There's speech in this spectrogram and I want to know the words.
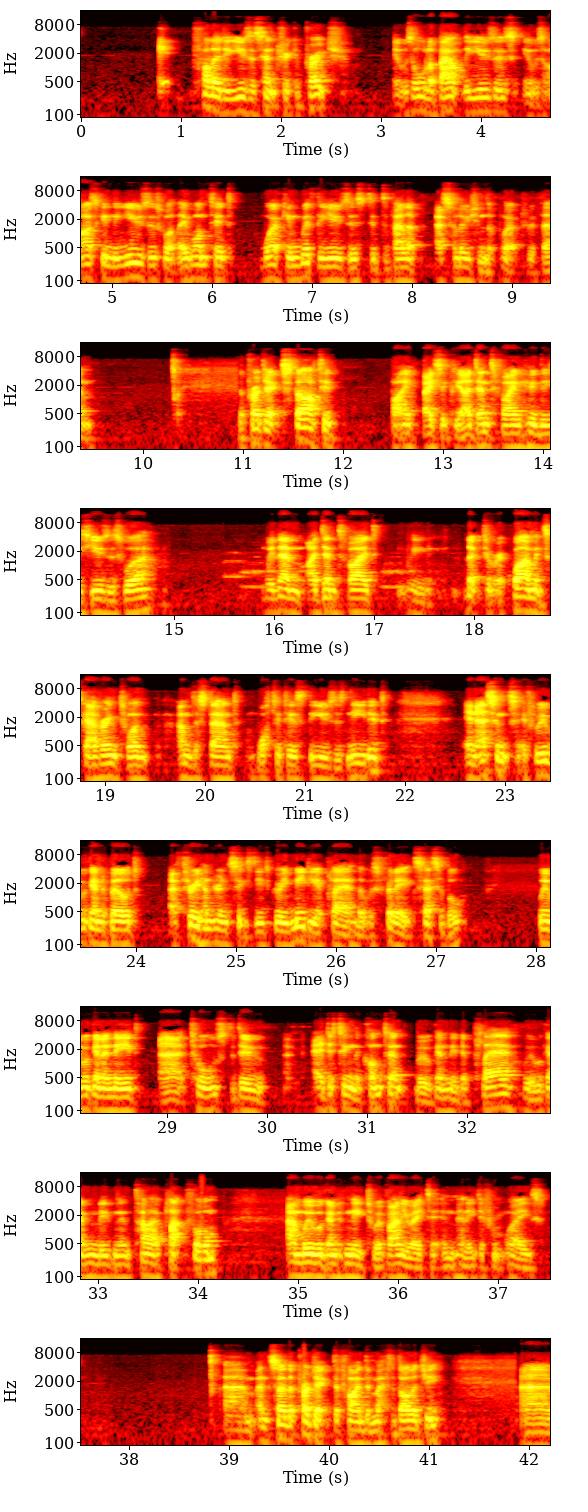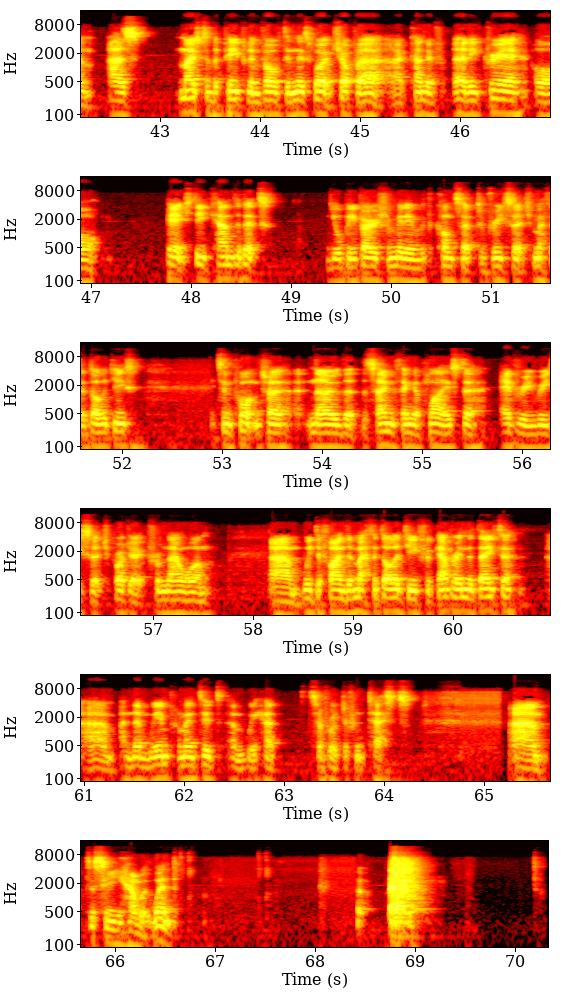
it followed a user-centric approach. It was all about the users. It was asking the users what they wanted working with the users to develop a solution that worked with them. The project started by basically identifying who these users were. We then identified, we looked at requirements gathering to un understand what it is the users needed. In essence, if we were going to build a 360 degree media player that was fully accessible, we were going to need uh, tools to do editing the content. We were going to need a player. We were going to need an entire platform and we were going to need to evaluate it in many different ways. Um, and so the project defined a methodology. Um, as most of the people involved in this workshop are, are, kind of early career or PhD candidates, you'll be very familiar with the concept of research methodologies. It's important to know that the same thing applies to every research project from now on. Um, we defined a methodology for gathering the data, um, and then we implemented, and we had several different tests um, to see how it went.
